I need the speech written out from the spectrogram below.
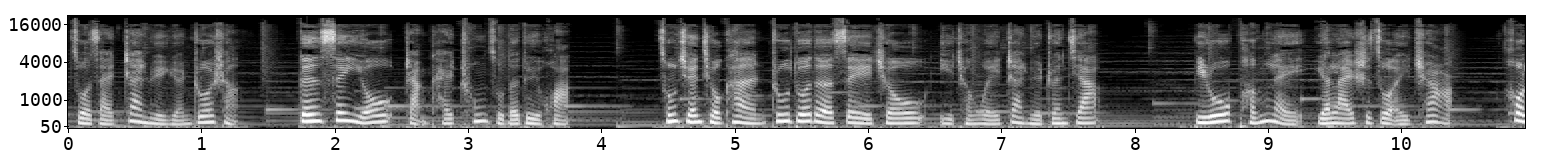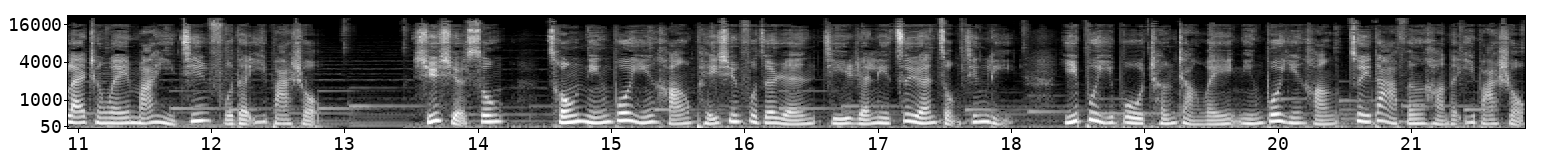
坐在战略圆桌上，跟 CEO 展开充足的对话。从全球看，诸多的 CHO 已成为战略专家，比如彭磊原来是做 HR，后来成为蚂蚁金服的一把手；徐雪松从宁波银行培训负责人及人力资源总经理，一步一步成长为宁波银行最大分行的一把手。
